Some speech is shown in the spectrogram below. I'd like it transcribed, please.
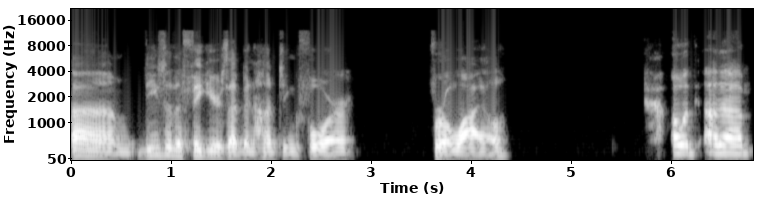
know, um, these are the figures I've been hunting for for a while. Oh, uh, the um,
